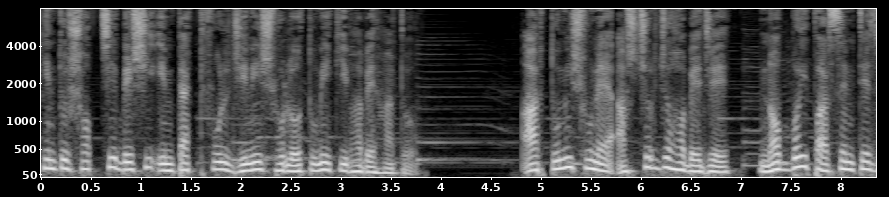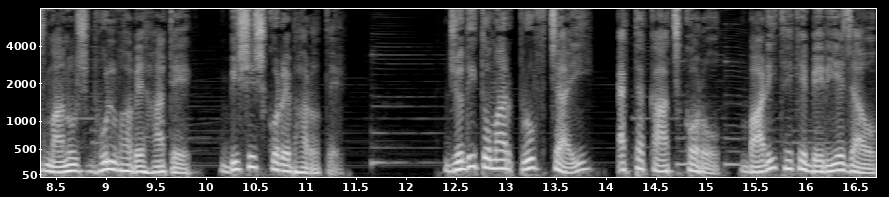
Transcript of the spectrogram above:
কিন্তু সবচেয়ে বেশি ইম্প্যাক্টফুল জিনিস হলো তুমি কীভাবে হাঁটো। আর তুমি শুনে আশ্চর্য হবে যে নব্বই পার্সেন্টেজ মানুষ ভুলভাবে হাঁটে, বিশেষ করে ভারতে। যদি তোমার প্রুফ চাই, একটা কাজ করো, বাড়ি থেকে বেরিয়ে যাও,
